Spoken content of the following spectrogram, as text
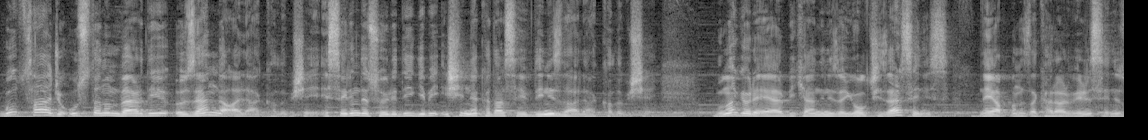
bu sadece ustanın verdiği özenle alakalı bir şey. Eserin de söylediği gibi işi ne kadar sevdiğinizle alakalı bir şey. Buna göre eğer bir kendinize yol çizerseniz, ne yapmanıza karar verirseniz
